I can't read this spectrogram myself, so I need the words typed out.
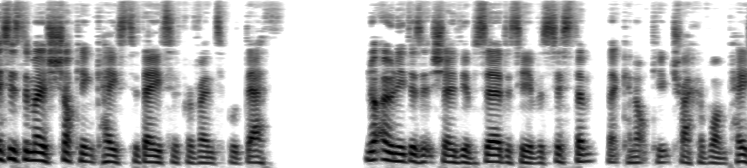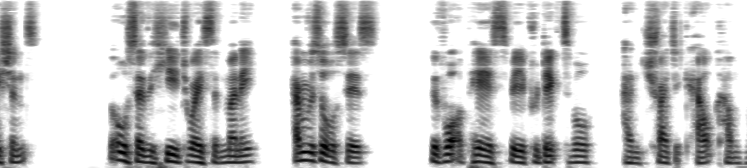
This is the most shocking case to date of preventable death. Not only does it show the absurdity of a system that cannot keep track of one patient, but also the huge waste of money and resources with what appears to be a predictable and tragic outcome.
